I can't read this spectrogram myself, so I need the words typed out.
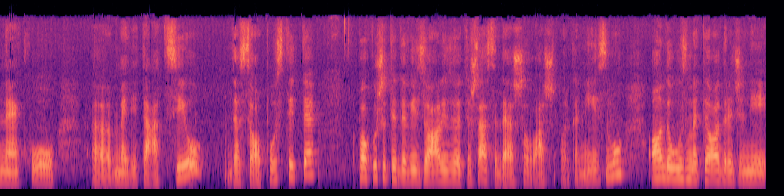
neku meditaciju, da se opustite, pokušate da vizualizujete šta se dešava u vašem organizmu, onda uzmete određeni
